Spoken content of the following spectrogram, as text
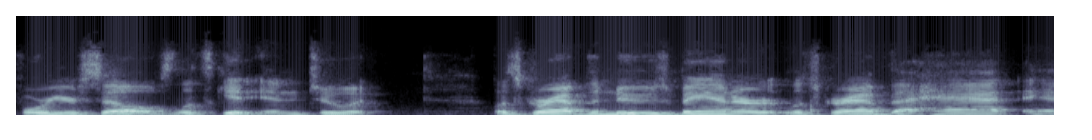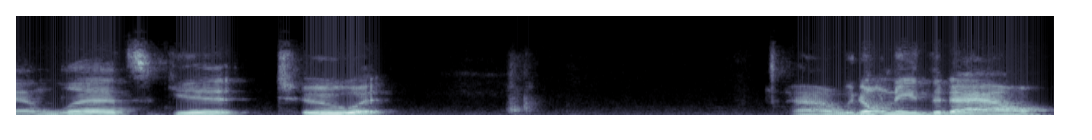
for yourselves. Let's get into it. Let's grab the news banner, let's grab the hat, and let's get to it. Uh, we don't need the Dow.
